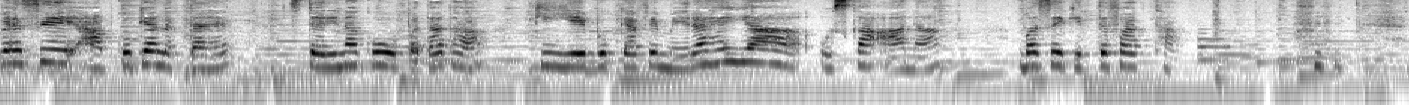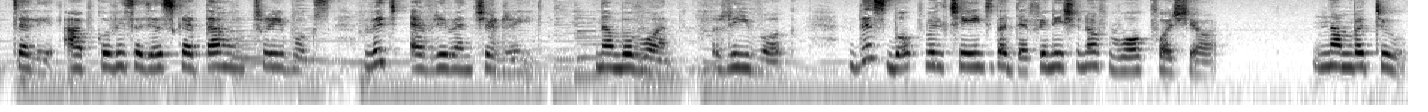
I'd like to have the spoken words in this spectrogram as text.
वैसे आपको क्या लगता है, स्टेरिना को पता था कि ये बुक कैफ़े मेरा है या उसका आना बस एक इत्तेफाक था? चलिए, आपको भी सजेस्ट करता हूँ three books which everyone should read number one Rework This book will change the definition of work for sure. Number 2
